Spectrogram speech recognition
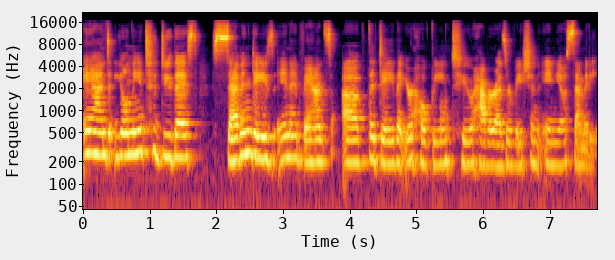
And you'll need to do this seven days in advance of the day that you're hoping to have a reservation in Yosemite.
